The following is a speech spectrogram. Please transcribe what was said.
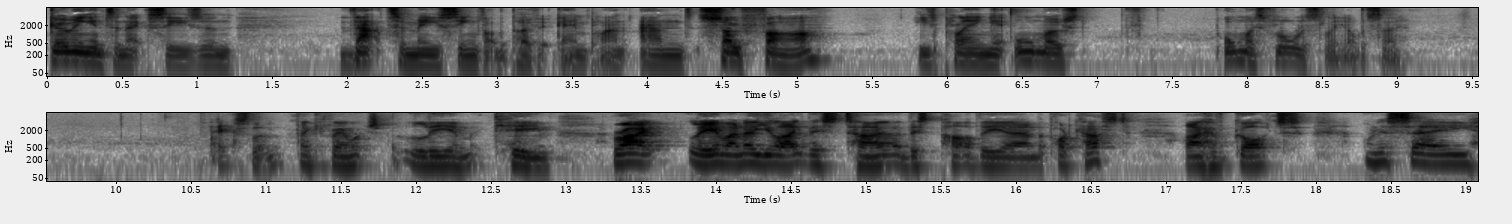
going into next season, that to me seems like the perfect game plan. And so far, he's playing it almost almost flawlessly. I would say. Excellent. Thank you very much, Liam Keen. Right, Liam, I know you like this ti this part of the um, the podcast. I have got. I want to say.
